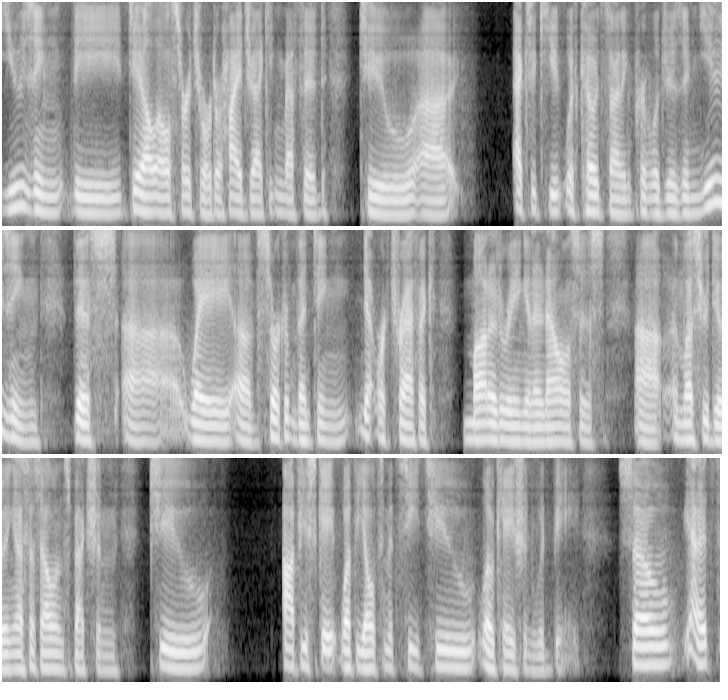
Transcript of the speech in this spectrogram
using the DLL search order hijacking method to uh, execute with code signing privileges and using this uh, way of circumventing network traffic monitoring and analysis, uh, unless you're doing SSL inspection, to obfuscate what the ultimate C2 location would be. So, yeah, it's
